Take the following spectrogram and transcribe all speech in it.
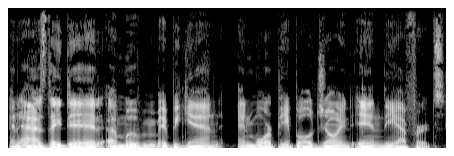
and as they did, a movement began, and more people joined in the efforts.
